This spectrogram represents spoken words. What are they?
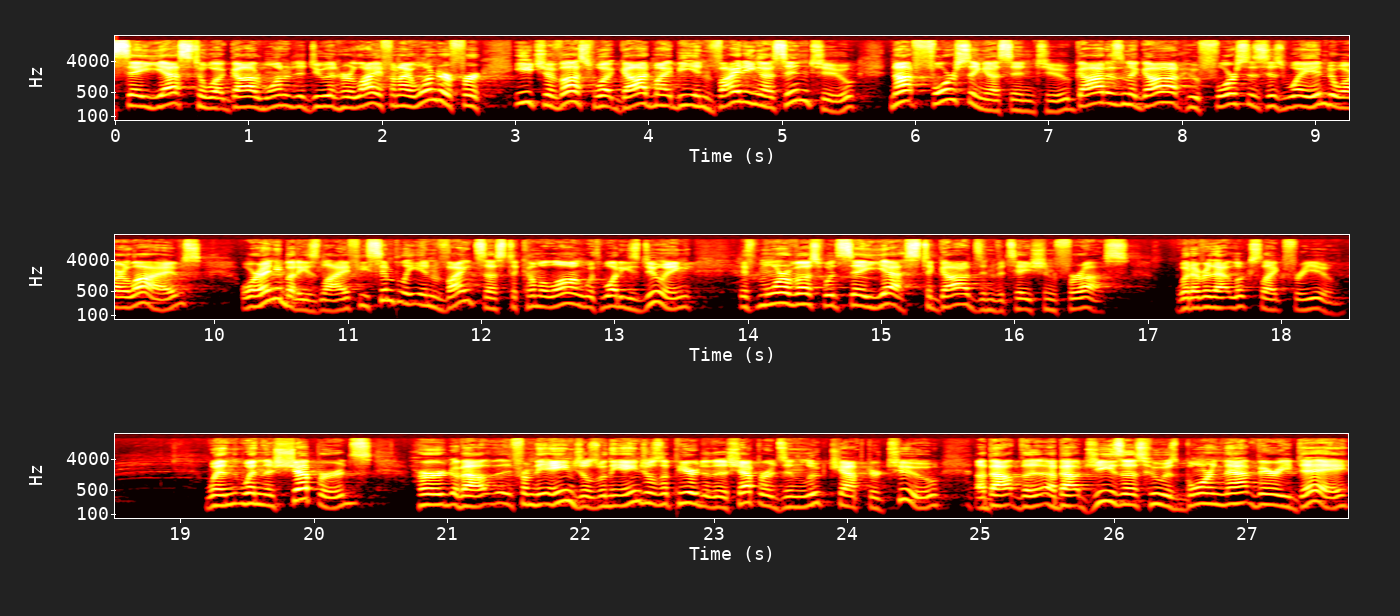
say yes to what God wanted to do in her life. And I wonder for each of us what God might be inviting us into, not forcing us into. God isn't a God who forces his way into our lives or anybody's life. He simply invites us to come along with what he's doing if more of us would say yes to God's invitation for us, whatever that looks like for you. When, when the shepherds heard about from the angels when the angels appeared to the shepherds in Luke chapter 2 about the about Jesus who was born that very day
